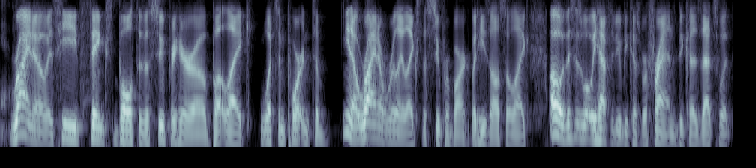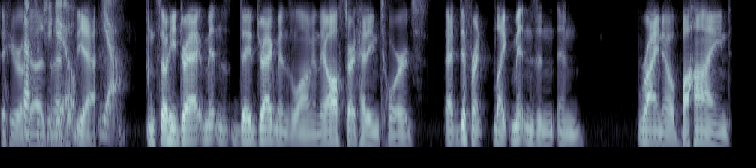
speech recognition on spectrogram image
Yeah. Rhino is he thinks Bolt is a superhero, but like what's important to you know, Rhino really likes the super bark, but he's also like, oh, this is what we have to do because we're friends, because that's what a hero that's does. and that's do. what- yeah. yeah. And so he drag mittens. They drag mittens along, and they all start heading towards at different like mittens and and Rhino behind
